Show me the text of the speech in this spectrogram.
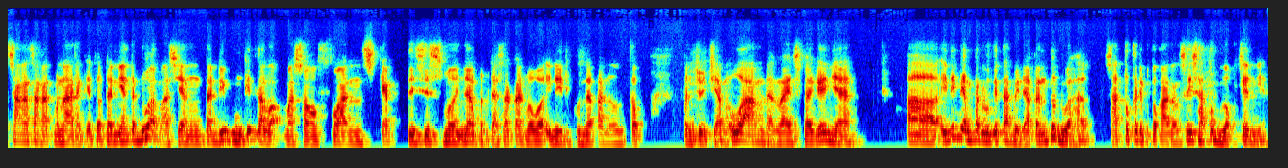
sangat-sangat menarik gitu. Dan yang kedua, Mas, yang tadi mungkin kalau Mas Sofwan skeptisismenya berdasarkan bahwa ini digunakan untuk pencucian uang dan lain sebagainya, uh, ini yang perlu kita bedakan itu dua hal. Satu cryptocurrency, satu blockchain-nya.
